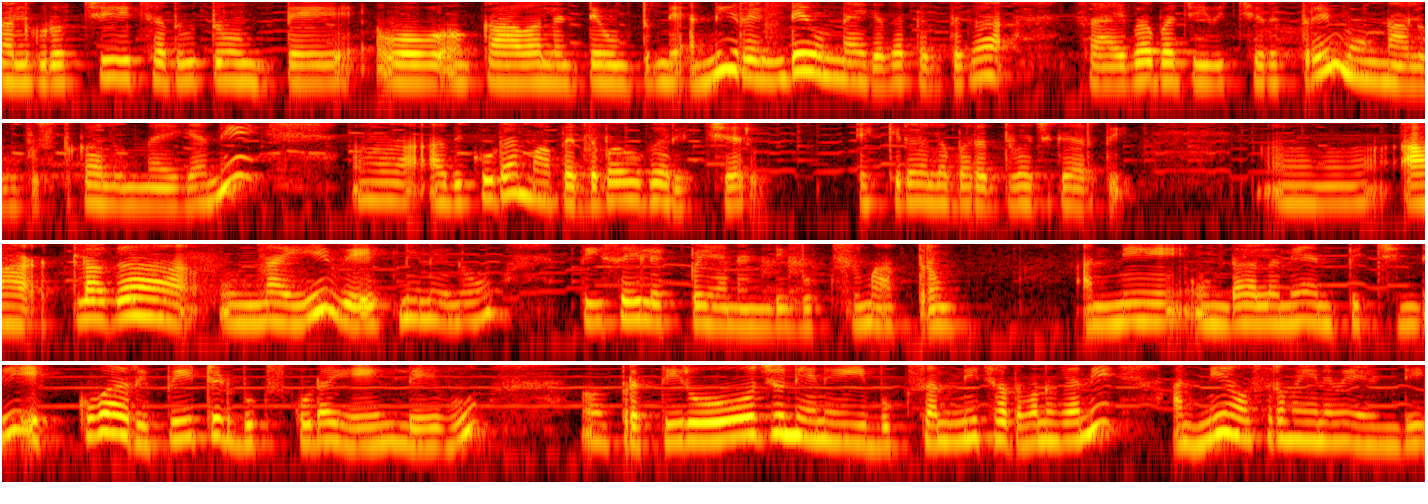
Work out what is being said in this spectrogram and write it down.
నలుగురు వచ్చి చదువుతూ ఉంటే ఓ కావాలంటే ఉంటుంది. అన్నీ రెండే ఉన్నాయి కదా పెద్దగా. సాయిబాబా జీవిత చరిత్రే మూడు నాలుగు పుస్తకాలు ఉన్నాయి కానీ అది కూడా మా పెద్దబాబు గారు ఇచ్చారు ఎక్కిరాల భరద్వాజ్ గారిది. అట్లాగా ఉన్నాయి. వేటిని నేను తీసేయలేకపోయానండి బుక్స్ మాత్రం. అన్నీ ఉండాలని అనిపించింది. ఎక్కువ రిపీటెడ్ బుక్స్ కూడా ఏం లేవు. ప్రతిరోజు నేను ఈ బుక్స్ అన్నీ చదవను కానీ అన్నీ అవసరమైనవే అండి.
